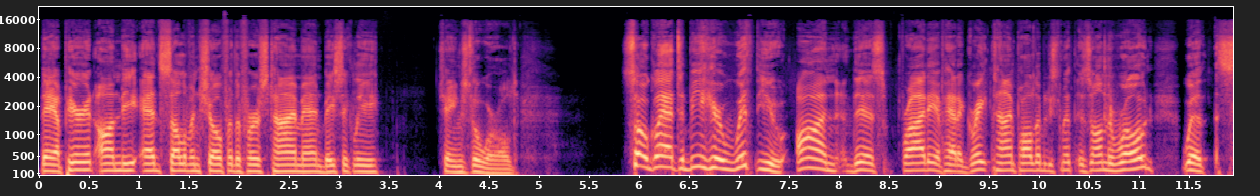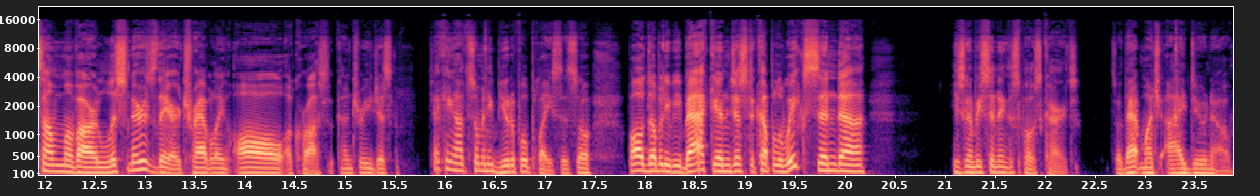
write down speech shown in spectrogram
they appeared on the Ed Sullivan Show for the first time and basically changed the world. So glad to be here with you on this Friday. I've had a great time. Paul W. Smith is on the road with some of our listeners. They are traveling all across the country, just checking out so many beautiful places. So Paul W. be back in just a couple of weeks, and uh, he's going to be sending us postcards. So that much I do know.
